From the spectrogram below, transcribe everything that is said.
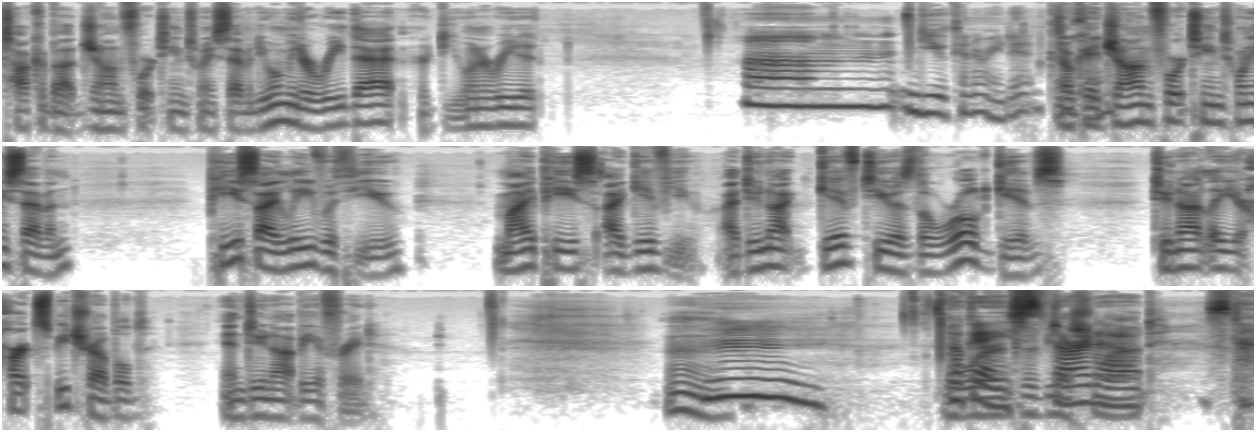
talk about john 14 27 do you want me to read that or do you want to read it Um, you can read it. Go okay, ahead. John 14, 27. Peace I leave with you, my peace I give you. I do not give to you as the world gives. Do not let your hearts be troubled, and do not be afraid. Mm, Mm. the Okay, words of start out. Start.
